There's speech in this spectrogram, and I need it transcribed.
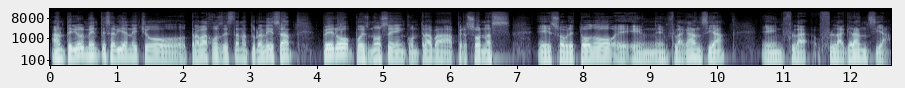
Anteriormente se habían hecho trabajos de esta naturaleza, pero pues no se encontraba personas eh, sobre todo en, en, flagancia, en flagrancia.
